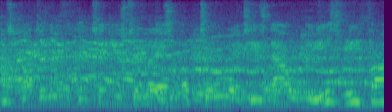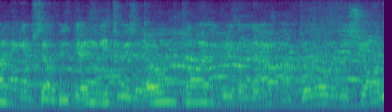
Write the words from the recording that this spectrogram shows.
As Contador continues to race up towards, he's now, he is refining himself. He's getting into his own climbing rhythm now after all of the short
